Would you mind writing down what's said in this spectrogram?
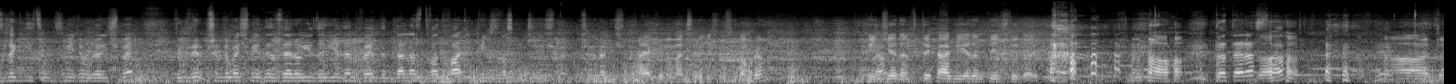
z Legnicą, z Miedzią graliśmy, wygry, przegrywaliśmy 1-0, 1-1, 2-1 dla nas, 2-2 i 5-2 skończyliśmy, przegraliśmy. A jakie my mecze mieliśmy z Kobrem? 5-1 w Tychach i 1-5 tutaj. No, To teraz No. co? a, to,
